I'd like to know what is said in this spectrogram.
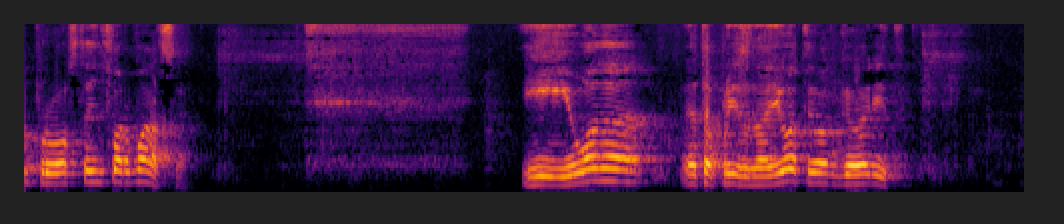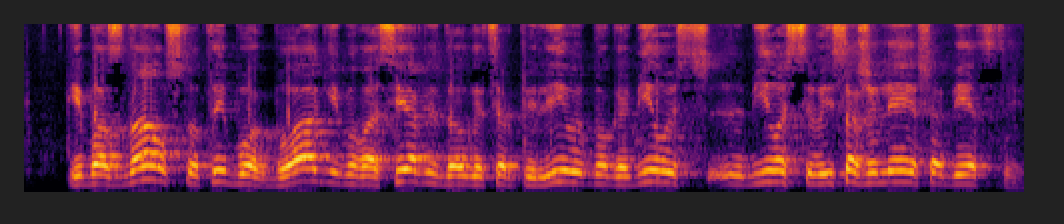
бы просто информация. И Иона это признает, и он говорит, «Ибо знал, что ты Бог благий, милосердный, долготерпеливый, многомилостивый и сожалеешь о бедствии».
